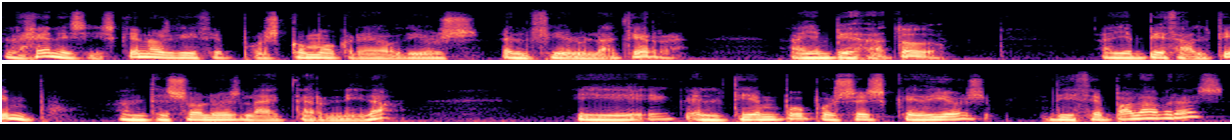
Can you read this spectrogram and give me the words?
el Génesis, ¿qué nos dice? Pues cómo creó Dios el cielo y la tierra. Ahí empieza todo. Ahí empieza el tiempo. Antes solo es la eternidad. Y el tiempo, pues es que Dios dice palabras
